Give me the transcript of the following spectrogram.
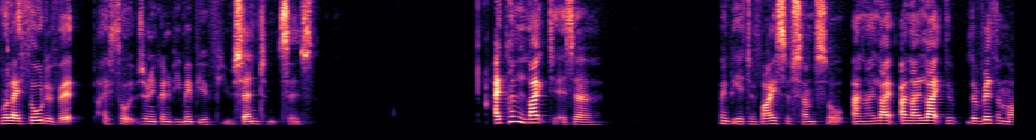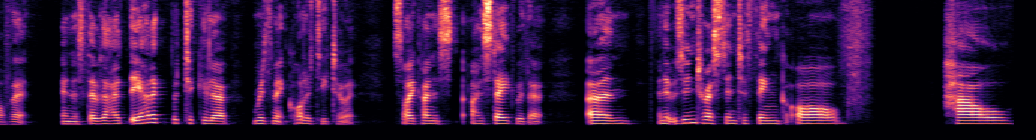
well, I thought of it, I thought it was only going to be maybe a few sentences. I kind of liked it as a maybe a device of some sort, and I like and I like the, the rhythm of it. And as there had, they had a particular rhythmic quality to it, so I kind of I stayed with it, and and it was interesting to think of how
